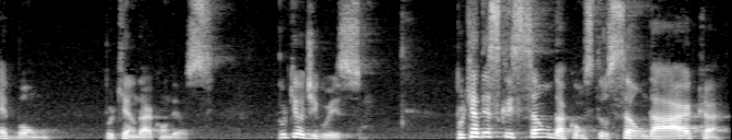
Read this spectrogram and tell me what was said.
é bom, porque andar com Deus. Por que eu digo isso? Porque a descrição da construção da arca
